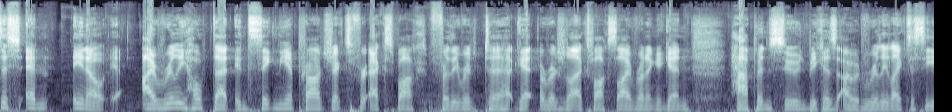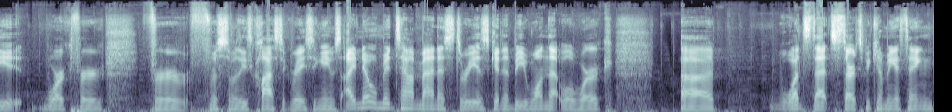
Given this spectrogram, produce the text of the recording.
just and you know I really hope that Insignia project for Xbox for the to get original Xbox Live running again happens soon because I would really like to see it work for for for some of these classic racing games. I know Midtown Madness 3 is going to be one that will work. Uh, once that starts becoming a thing,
